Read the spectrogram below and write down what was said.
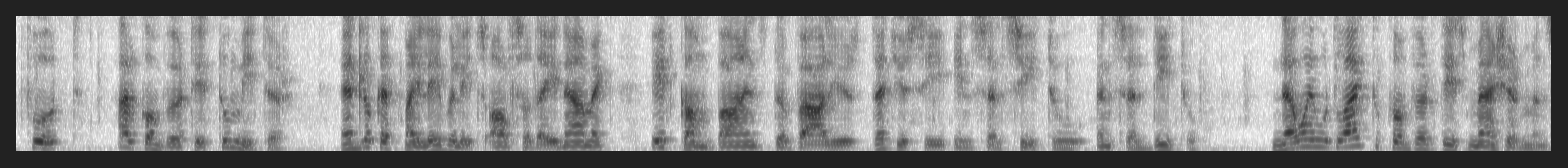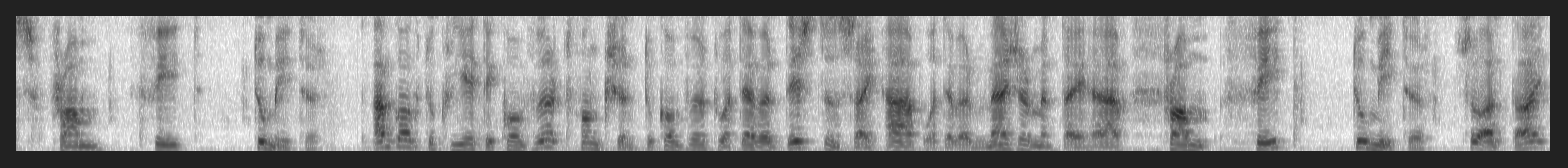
foot, I'll convert it to meter. And look at my label, it's also dynamic it combines the values that you see in cell C2 and cell D2. Now I would like to convert these measurements from feet to meter. I'm going to create a convert function to convert whatever distance I have, whatever measurement I have from feet to meter. So I'll type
